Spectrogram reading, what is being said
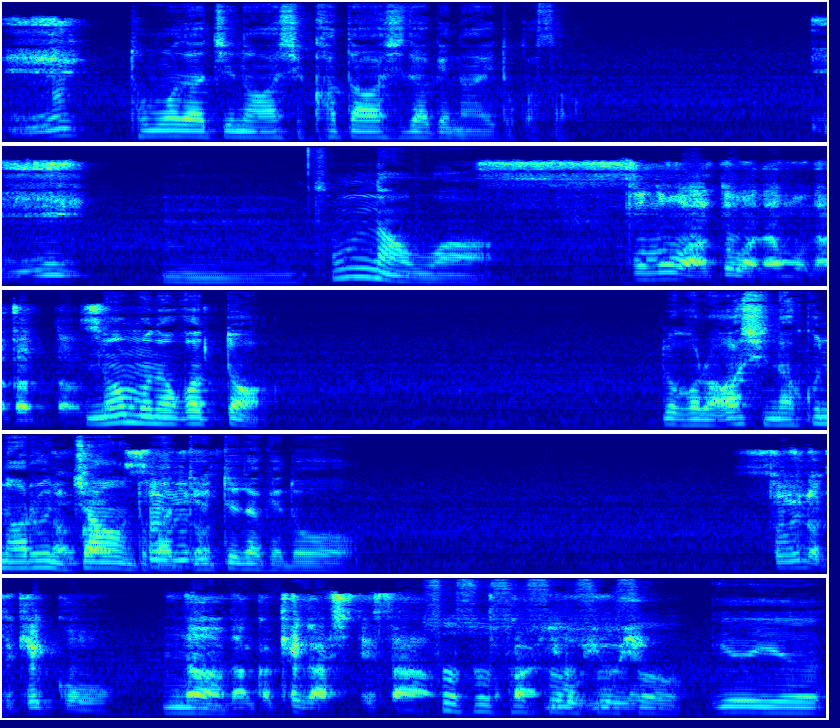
え？友達の足片足だけないとかさ。え？うんそんなんは。その後は何もなかったんですよ何もなかった。だから足なくなるんちゃうんとかって言ってたけど。そういうのって結構うん。なあなんか怪我してさそうそうそうそうとかようそうそう言う言う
